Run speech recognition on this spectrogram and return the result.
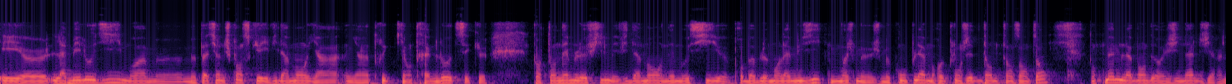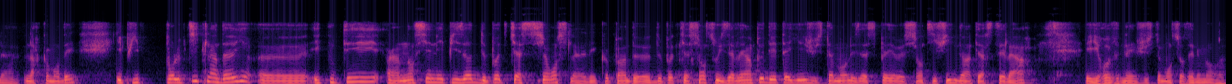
Et euh, la mélodie, moi, me, me passionne. Je pense qu'évidemment, il y, a, un- il y a un truc qui entraîne l'autre, c'est que quand on aime le film, évidemment, on aime aussi euh, probablement la musique. Moi, je me, je me complais à me replonger dedans de temps en temps. Donc même la bande originale, j'irais la, la recommander. Et puis pour le petit clin d'œil, euh, écoutez un ancien épisode de Podcast Science, là, les copains de, de Podcast Science, où ils avaient un peu détaillé justement les aspects euh, scientifiques d'Interstellar, et ils revenaient justement sur ces éléments-là.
